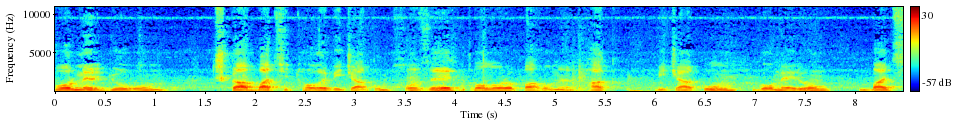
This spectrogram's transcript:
որ մեր գյուղում չկա բացի թողը վիճակում խոզեր, բոլորը պահում են փակ վիճակում, գոմերում, բայց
